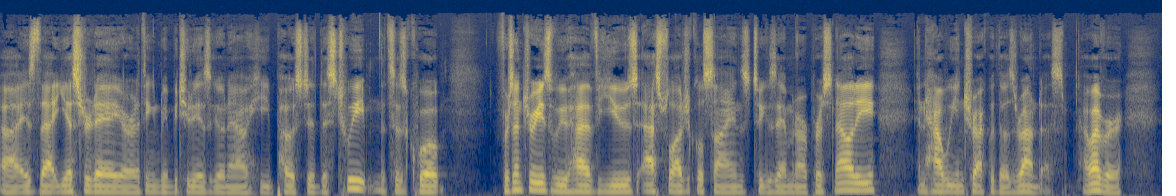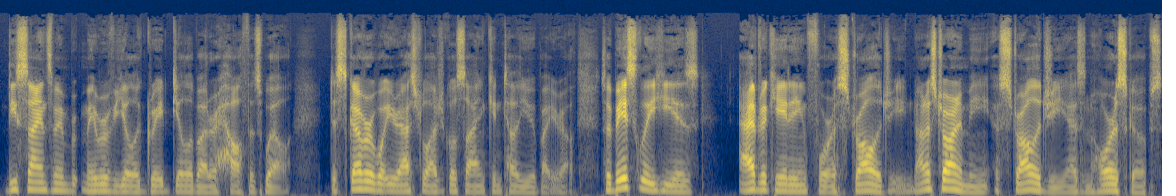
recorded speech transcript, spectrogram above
uh, is that yesterday or I think maybe two days ago now, he posted this tweet that says, "quote For centuries, we have used astrological signs to examine our personality and how we interact with those around us. However, these signs may, may reveal a great deal about our health as well. Discover what your astrological sign can tell you about your health." So basically, he is advocating for astrology, not astronomy, astrology as in horoscopes,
